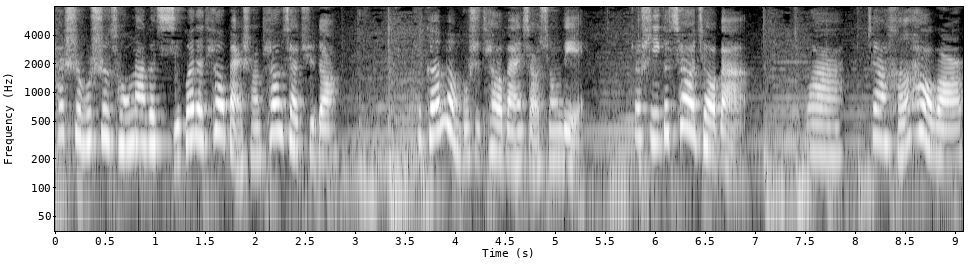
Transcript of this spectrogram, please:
他是不是从那个奇怪的跳板上跳下去的？这根本不是跳板，小兄弟，这是一个跷跷板。哇，这样很好玩，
